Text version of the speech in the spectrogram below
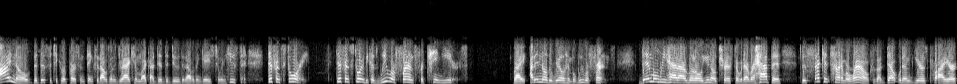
I know that this particular person thinks that I was going to drag him like I did the dude that I was engaged to in Houston. Different story. Different story because we were friends for 10 years, right? I didn't know the real him, but we were friends. Then when we had our little, you know, tryst or whatever happened, the second time around, because I dealt with him years prior,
